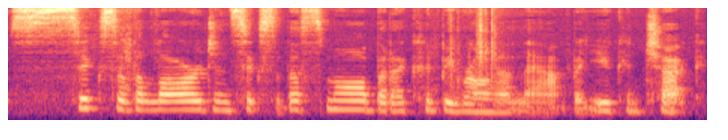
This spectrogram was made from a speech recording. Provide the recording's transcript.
six of the large and six of the small, but I could be wrong on that. But you can check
